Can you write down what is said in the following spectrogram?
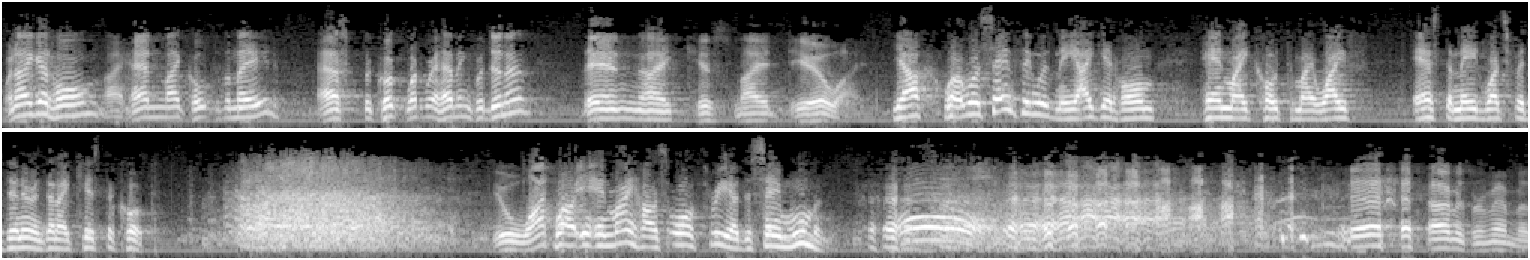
When I get home, I hand my coat to the maid, ask the cook what we're having for dinner, then I kiss my dear wife. Yeah, well, well, same thing with me. I get home, hand my coat to my wife, ask the maid what's for dinner, and then I kiss the cook. You what? Well, in, in my house, all three are the same woman. Oh! I must remember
